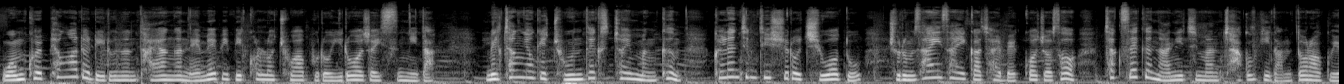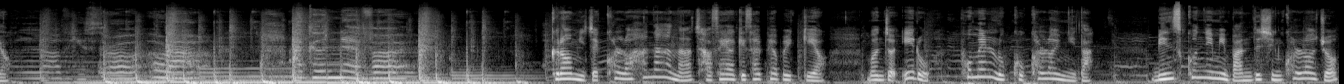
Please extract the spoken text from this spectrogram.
웜쿨 평화를 이루는 다양한 MLBB 컬러 조합으로 이루어져 있습니다. 밀착력이 좋은 텍스처인 만큼 클렌징 티슈로 지워도 주름 사이사이가 잘 메꿔져서 착색은 아니지만 자국이 남더라고요. 그럼 이제 컬러 하나하나 자세하게 살펴볼게요. 먼저 1호 포멜로코 컬러입니다. 민스코님이 만드신 컬러죠.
